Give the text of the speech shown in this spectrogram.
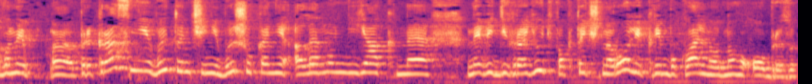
вони прекрасні, витончені, вишукані, але ну ніяк не не відіграють фактично ролі, крім буквально одного образу.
